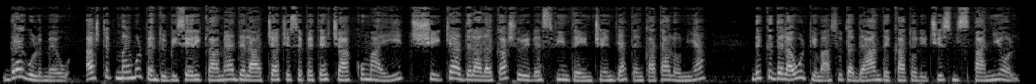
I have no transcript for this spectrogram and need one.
Dragul meu, aștept mai mult pentru biserica mea de la ceea ce se petrece acum aici și chiar de la lăcașurile sfinte incendiate în Catalonia, decât de la ultima sută de ani de catolicism spaniol.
